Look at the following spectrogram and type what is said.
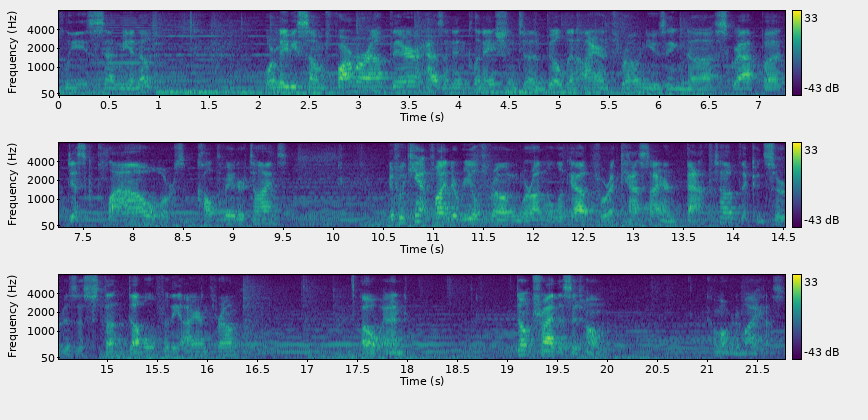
please send me a note. Or maybe some farmer out there has an inclination to build an iron throne using uh, scrap uh, disc plow or some cultivator tines. If we can't find a real throne, we're on the lookout for a cast iron bathtub that could serve as a stunt double for the iron throne. Oh, and don't try this at home. Come over to my house.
